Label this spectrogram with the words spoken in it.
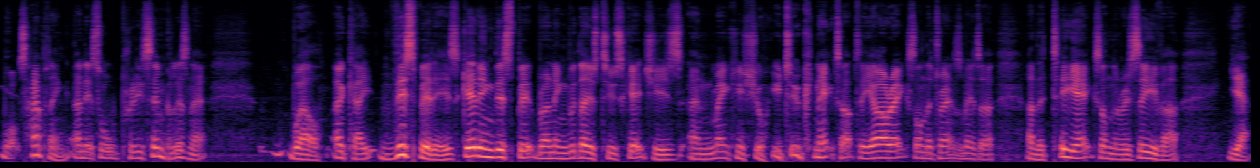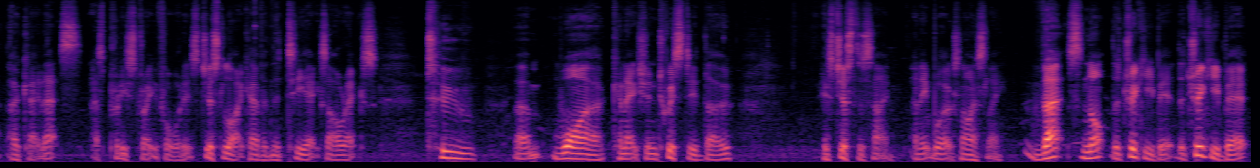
what's happening, and it's all pretty simple, isn't it? Well, okay, this bit is getting this bit running with those two sketches and making sure you do connect up to the RX on the transmitter and the TX on the receiver. Yeah, okay, that's that's pretty straightforward. It's just like having the TX RX two um, wire connection twisted though. It's just the same and it works nicely. That's not the tricky bit. The tricky bit,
